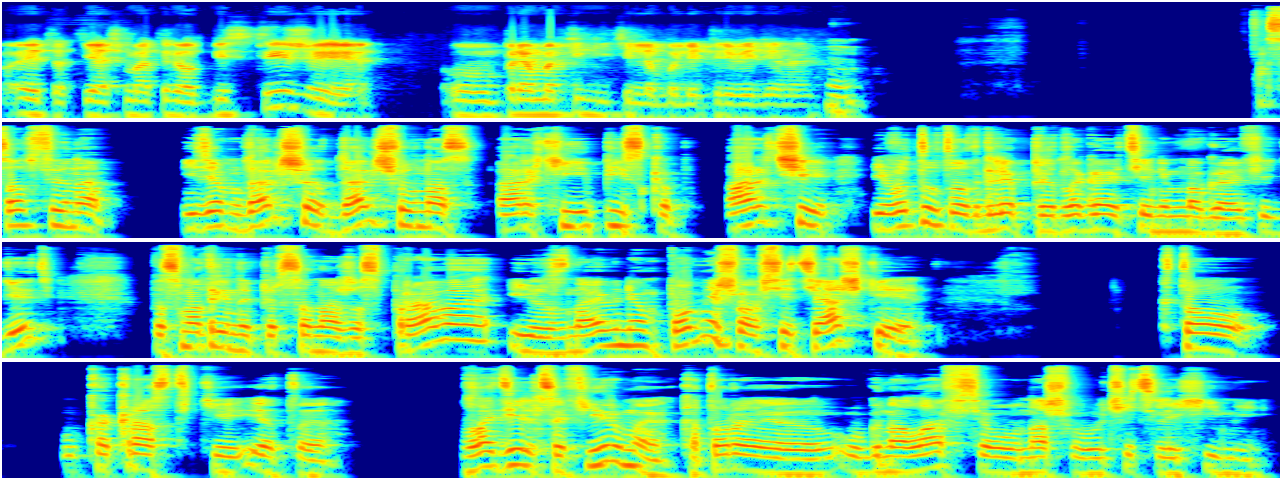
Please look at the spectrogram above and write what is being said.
этот, я смотрел, «Бесстыжие». о, Прям офигительно были переведены. Собственно, идем дальше. Дальше у нас архиепископ Арчи. И вот тут вот Глеб предлагает тебе немного офигеть. Посмотри на персонажа справа и узнай в нем. Помнишь во все тяжкие, кто как раз-таки это владельца фирмы, которая угнала все у нашего учителя химии.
